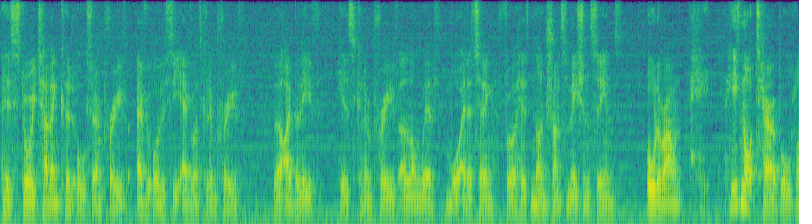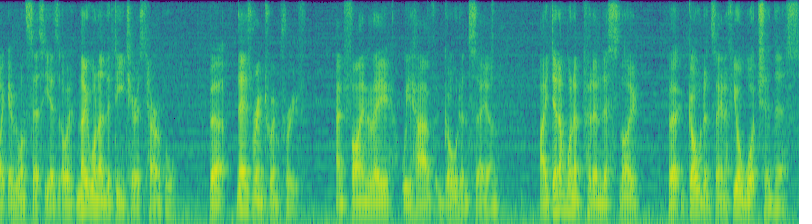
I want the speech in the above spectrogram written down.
His storytelling could also improve. Every, obviously, everyone's could improve, but I believe his can improve along with more editing for his non-transformation scenes. All around, he, he's not terrible like everyone says he is, or no one in the D tier is terrible, but there's room to improve. And finally, we have Golden Saiyan. I didn't want to put him this low, but Golden Saiyan, if you're watching this,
